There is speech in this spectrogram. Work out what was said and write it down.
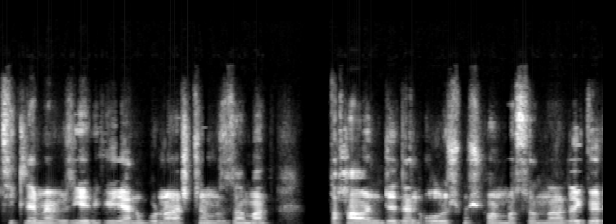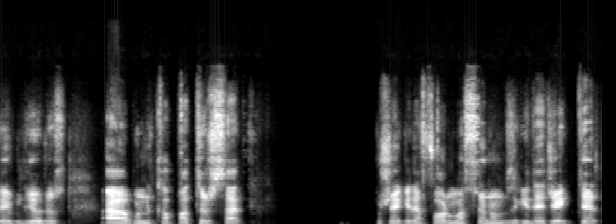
tiklememiz gerekiyor. Yani bunu açtığımız zaman daha önceden oluşmuş formasyonları da görebiliyoruz. Eğer bunu kapatırsak bu şekilde formasyonumuz gidecektir.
